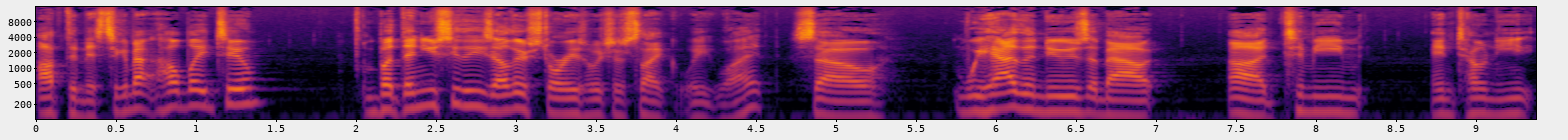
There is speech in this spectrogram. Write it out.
optimistic about Hellblade 2. But then you see these other stories, which is like, wait, what? So we had the news about uh, Tameem Antoni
